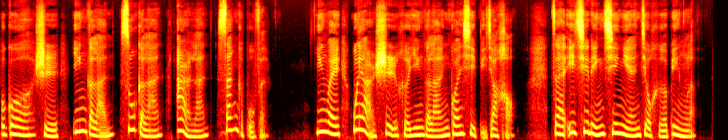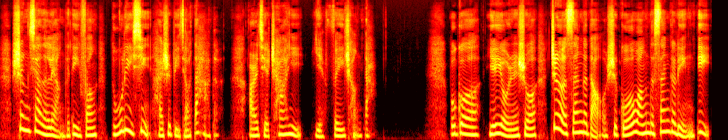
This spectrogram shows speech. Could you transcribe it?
不过是英格兰、苏格兰、爱尔兰三个部分。因为威尔士和英格兰关系比较好，在一七零七年就合并了，剩下的两个地方独立性还是比较大的。而且差异也非常大。不过，也有人说，这三个岛是国王的三个领地：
